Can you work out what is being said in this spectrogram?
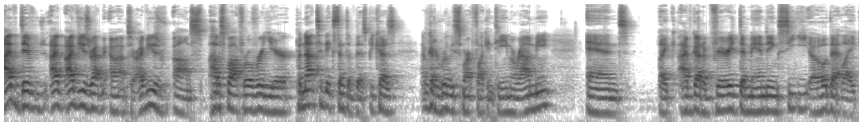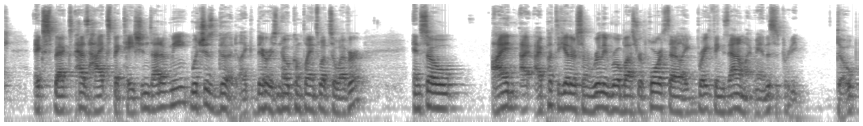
I've div I've, I've used Rap. uh, I'm sorry, I've used um, HubSpot for over a year, but not to the extent of this because I've got a really smart fucking team around me and like I've got a very demanding CEO that like expects has high expectations out of me, which is good. Like there is no complaints whatsoever. And so I, I, I put together some really robust reports that like break things down. I'm like, man, this is pretty dope.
